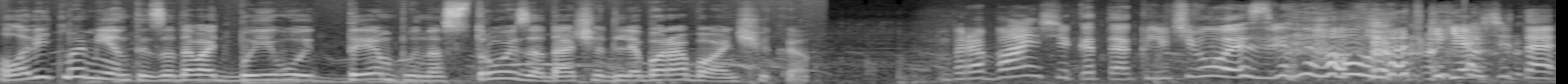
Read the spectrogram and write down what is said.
Ловить моменты, задавать боевой темп и настрой – задача для барабанщика. Барабанщик это ключевое звено лодки, я считаю.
